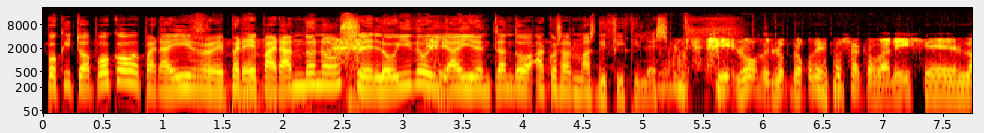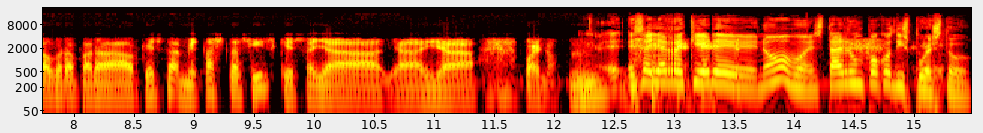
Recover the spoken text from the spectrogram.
poquito a poco para ir eh, preparándonos el oído y ya ir entrando a cosas más difíciles. Sí, luego, luego después acabaréis en la obra para orquesta Metástasis, que esa ya, ya, ya, bueno. Eh, Esa ya requiere, ¿no? Estar un poco dispuesto.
